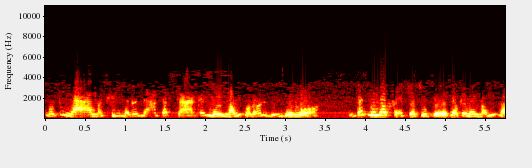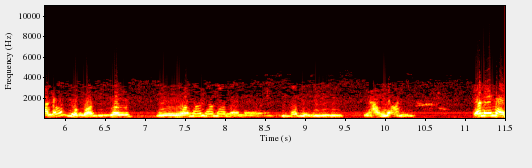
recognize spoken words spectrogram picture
Một cái nhà mà khi mà nó đã tất cả cái nền móng của nó bị buông bỏ thì tất nhiên nó sẽ sẽ sụp đổ theo cái nền móng mà nó dùng bỏ ừ, nó nó nó nó nó nó, nó bị hỏng đó cho nên là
